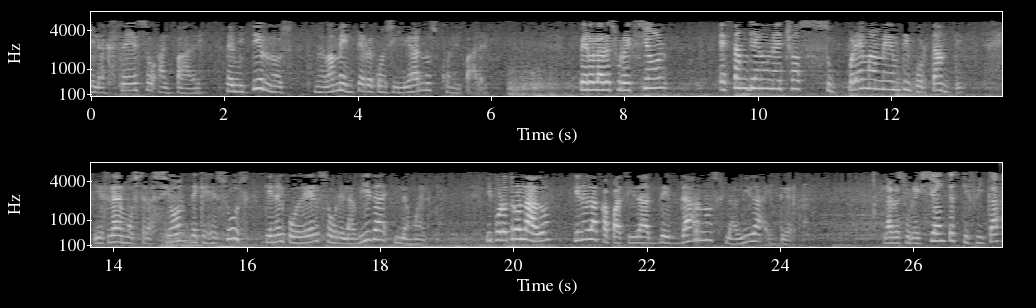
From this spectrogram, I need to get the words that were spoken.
el acceso al Padre, permitirnos nuevamente reconciliarnos con el Padre. Pero la resurrección es también un hecho supremamente importante y es la demostración de que Jesús tiene el poder sobre la vida y la muerte. Y por otro lado, tiene la capacidad de darnos la vida eterna. La resurrección testifica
